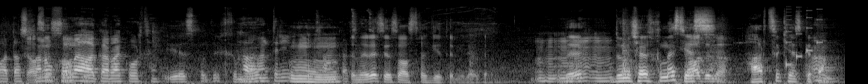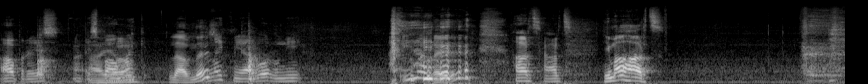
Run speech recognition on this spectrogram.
պատասխանում, խմում է հակառակորդը։ Ես պետք է Հա, խմեմ։ ընտրի ցանկացած։ Տներես ես աստղագետ եմ իրական։ Դե Դու միջև խմես, ես հարցը քեզ կտամ։ Ապրես։ Այս բանը լավն է։ մեկ միավոր ունի հարց, հարց։ Հիմա հարց։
